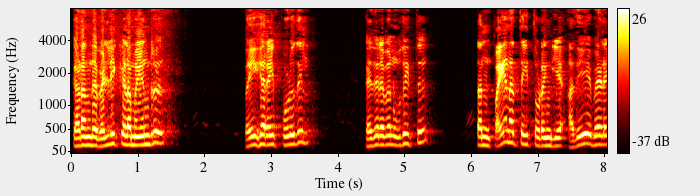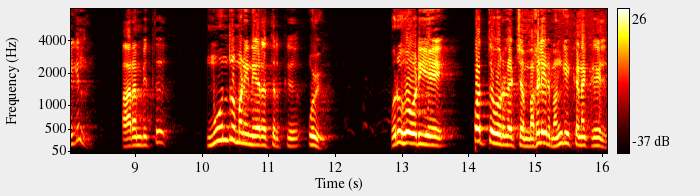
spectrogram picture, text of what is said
கடந்த வெள்ளிக்கிழமையன்று வைகரை பொழுதில் கதிரவன் உதித்து தன் பயணத்தை தொடங்கிய அதே வேளையில் ஆரம்பித்து மூன்று மணி நேரத்திற்கு உள் ஒரு கோடியே முப்பத்து ஒரு லட்சம் மகளிர் வங்கிக் கணக்கில்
